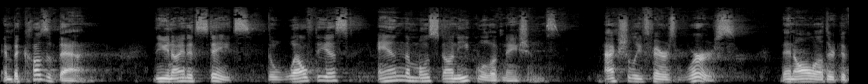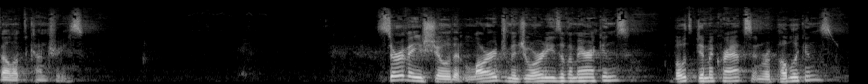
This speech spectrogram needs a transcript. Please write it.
And because of that, the United States, the wealthiest and the most unequal of nations, actually fares worse than all other developed countries. Surveys show that large majorities of Americans, both Democrats and Republicans,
